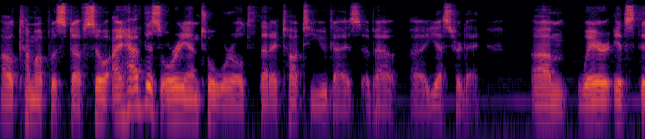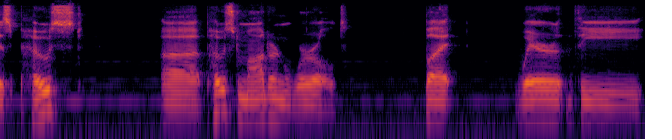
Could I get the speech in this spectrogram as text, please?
I'll come up with stuff. So I have this Oriental world that I talked to you guys about uh, yesterday, um, where it's this post uh, postmodern world, but where the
